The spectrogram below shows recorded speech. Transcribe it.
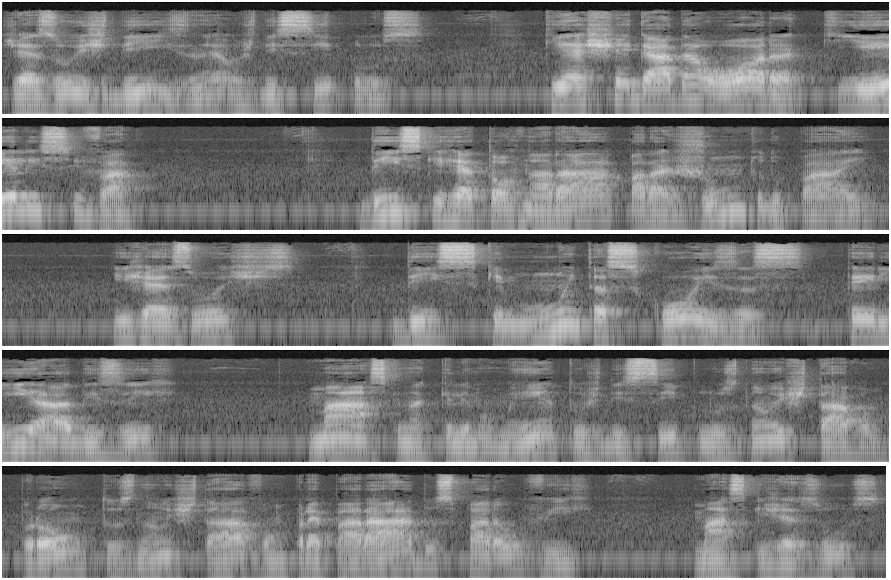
Jesus diz né, aos discípulos que é chegada a hora que ele se vá. Diz que retornará para junto do Pai, e Jesus diz que muitas coisas teria a dizer, mas que naquele momento os discípulos não estavam prontos, não estavam preparados para ouvir, mas que Jesus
